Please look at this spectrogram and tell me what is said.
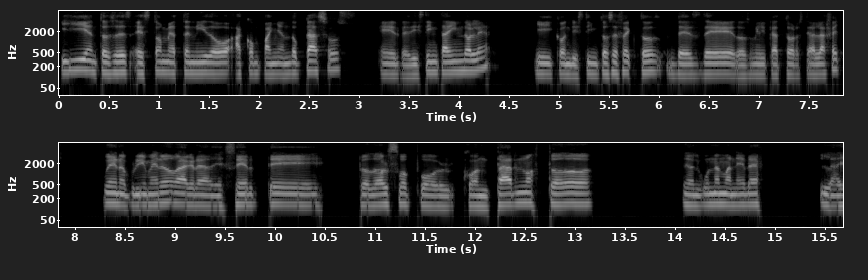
Y entonces esto me ha tenido acompañando casos eh, de distinta índole y con distintos efectos desde 2014 a la fecha. Bueno, primero agradecerte, Rodolfo, por contarnos todo, de alguna manera, la,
